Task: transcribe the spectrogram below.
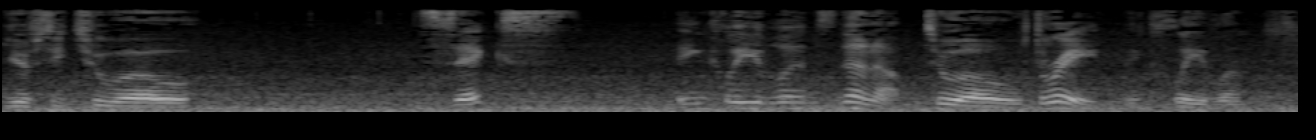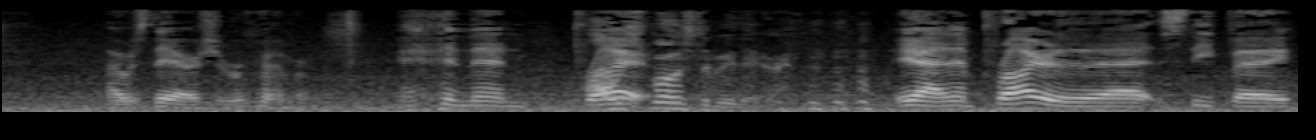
UFC 206 in Cleveland. No, no, 203 in Cleveland. I was there, I should remember. And then I was supposed to be there. yeah, and then prior to that, Stipe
